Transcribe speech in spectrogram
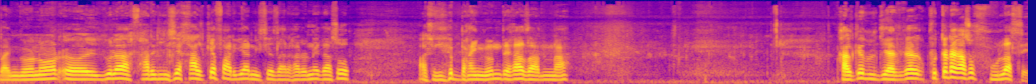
বাইঙ্গনের এইগুলা ফাড়ি লিছে খালকে ফাড়িয়া নিছে যার কারণে গাছও আসলে বাইঙ্গন দেখা যান না। খালকে তুলছি এটা প্রত্যেকটা গাছও ফুল আছে।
